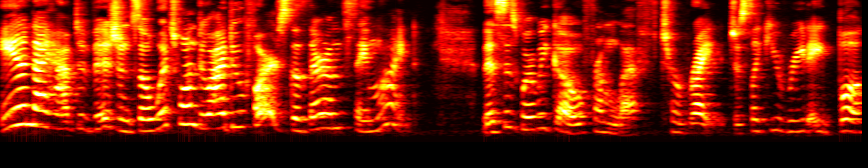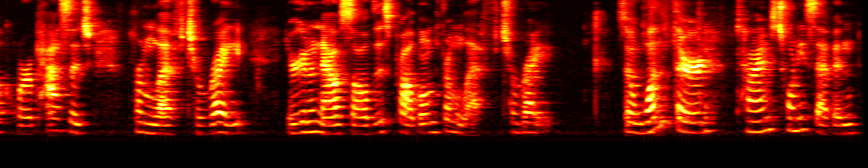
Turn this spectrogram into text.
and I have division. So which one do I do first? Because they're on the same line. This is where we go from left to right. Just like you read a book or a passage from left to right, you're going to now solve this problem from left to right. So 1 third times 27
